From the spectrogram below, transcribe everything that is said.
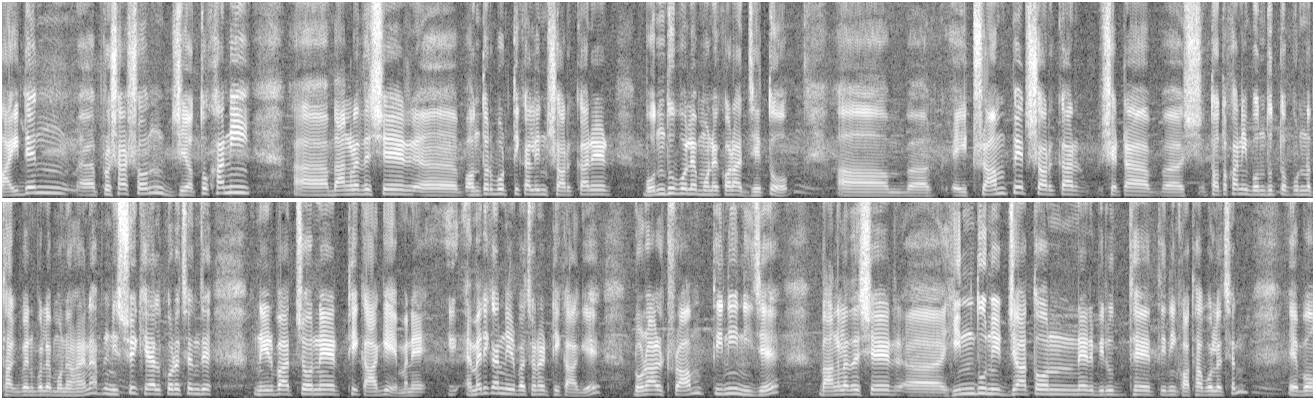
বাইডেন প্রশাসন যতখানি বাংলাদেশের অন্তর্বর্তীকালীন সরকারের বন্ধু বলে মনে করা যেত এই ট্রাম্পের সরকার সেটা ততখানি বন্ধুত্বপূর্ণ থাকবেন বলে মনে হয় না। আপনি নিশ্চয়ই খেয়াল করেছেন যে নির্বাচনের ঠিক আগে মানে আমেরিকান নির্বাচনের ঠিক আগে ডোনাল্ড ট্রাম্প, তিনি নিজে বাংলাদেশের হিন্দু নির্যাতনের বিরুদ্ধে তিনি কথা বলেছেন এবং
